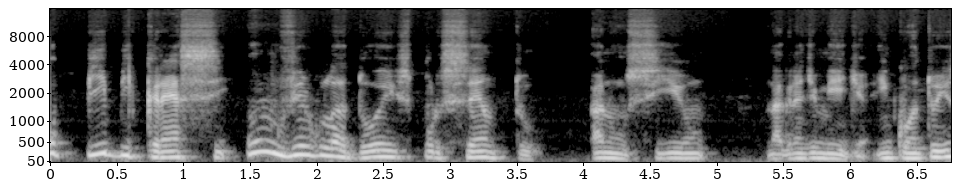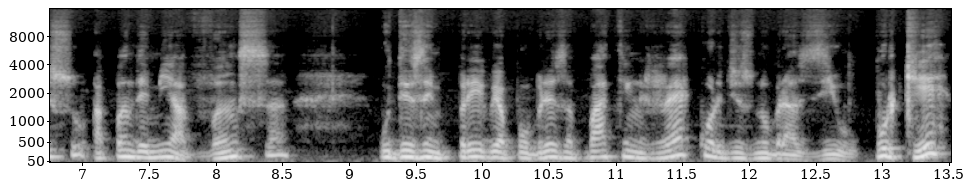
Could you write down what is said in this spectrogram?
O PIB cresce 1,2%, anunciam na grande mídia. Enquanto isso, a pandemia avança, o desemprego e a pobreza batem recordes no Brasil. Por quê?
